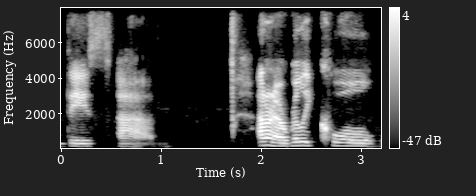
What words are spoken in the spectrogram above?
these um, I don't know, really cool.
